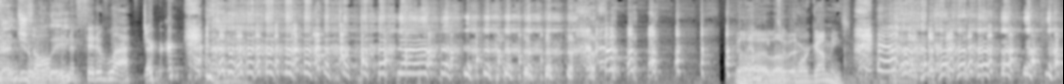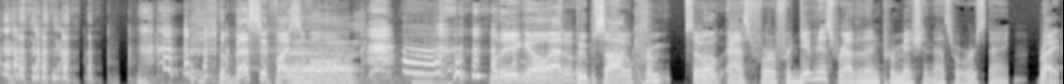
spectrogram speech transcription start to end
eventually in a fit of laughter. But then Oh, I love took it. more gummies. The best advice of all. uh, Well, there you go at so, Poop Sock. So, perm- so Okay. ask for forgiveness rather than permission. That's what we're saying. right.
